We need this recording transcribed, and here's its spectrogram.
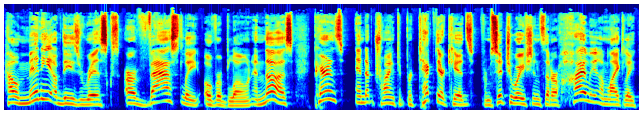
how many of these risks are vastly overblown, and thus parents end up trying to protect their kids from situations that are highly unlikely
